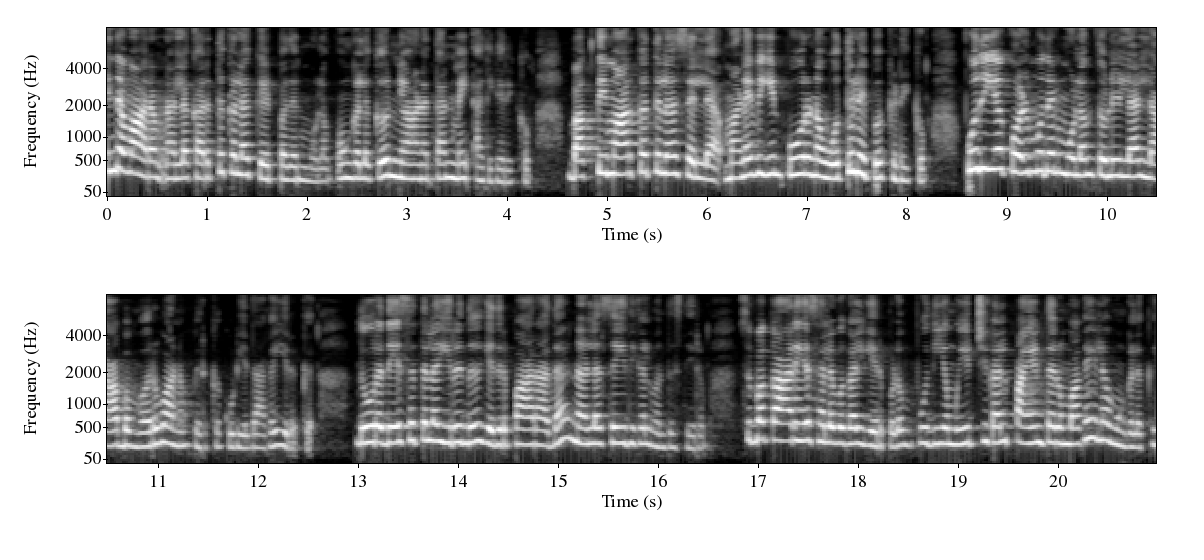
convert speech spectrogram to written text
இந்த வாரம் நல்ல கருத்துக்களை கேட்பதன் மூலம் உங்களுக்கு ஞானத்தன்மை அதிகரிக்கும். பக்தி மார்க்கத்தில் செல்ல மனைவியின் பூரண ஒத்துழைப்பு கிடைக்கும். புதிய கொள்முதல் மூலம் தொழிலில் லாபம் வருமானம் பெருக்கக்கூடியதாக இருக்குது தூர தேசத்தில் இருந்து எதிர்பாராத நல்ல செய்திகள் வந்து சேரும். சுபகாரிய செலவுகள் ஏற்படும். புதிய முயற்சிகள் பயன் தரும் வகையில் உங்களுக்கு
